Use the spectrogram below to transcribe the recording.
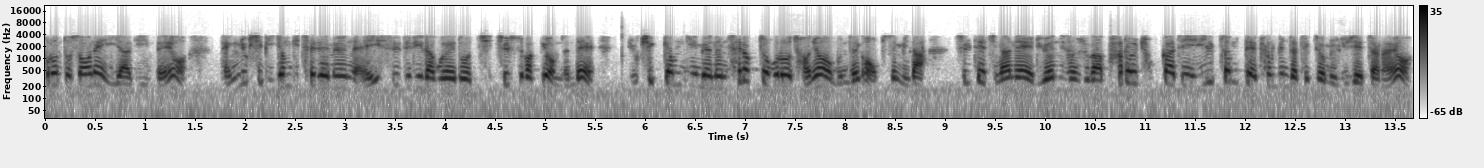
토론토 선의 이야기인데요. 162경기 체제면 에이스들이라고 해도 지칠 수밖에 없는데 60경기면은 체력적으로 전혀 문제가 없습니다. 실제 지난해 류현진 선수가 8월 초까지 1점대 평균 자책점을 유지했잖아요.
